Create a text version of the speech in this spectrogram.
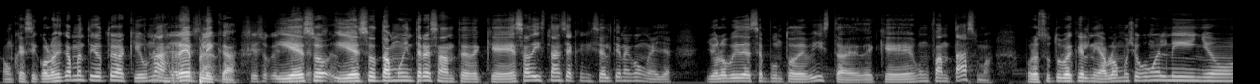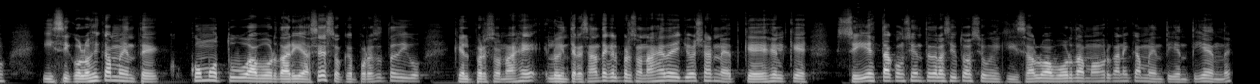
aunque psicológicamente yo estoy aquí, una es réplica. Sí, eso y eso, y eso está muy interesante de que esa distancia que quizá él tiene con ella, yo lo vi de ese punto de vista, eh, de que es un fantasma. Por eso tú ves que él ni habla mucho con el niño y psicológicamente, ¿cómo tú abordarías eso? Que por eso te digo que el personaje, lo interesante es que el personaje de Josh Arnett, que es el que sí está consciente de la situación y quizá lo aborda más orgánicamente y entiende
